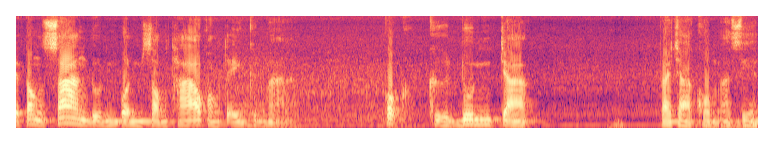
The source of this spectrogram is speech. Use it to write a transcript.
จะต้องสร้างดุลบนสองเท้าของตัวเองขึ้นมา ก็คือดุลจาก ประชาคมอาเซียน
